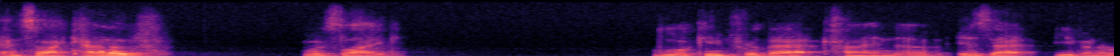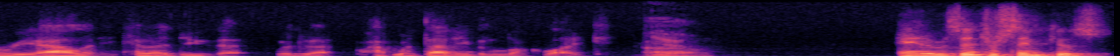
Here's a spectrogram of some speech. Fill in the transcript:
and so I kind of was like looking for that kind of is that even a reality? Could I do that? Would that what that even look like? Yeah. Um, and it was interesting because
